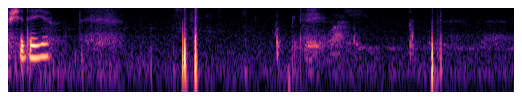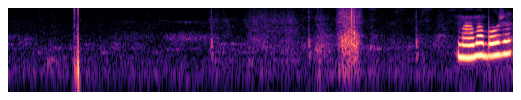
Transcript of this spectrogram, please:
Safe? Дає. Мама болезнь.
